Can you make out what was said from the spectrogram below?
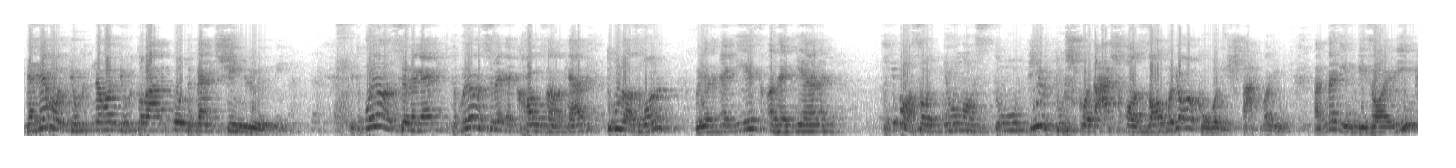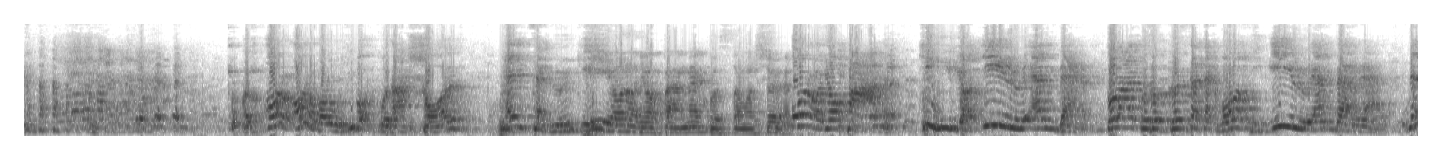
de ne, hagyjuk, ne hagyjuk tovább ott bent singlődni. Itt olyan szövegek, itt olyan szövegek hangzanak el, túl azon, hogy az egész az egy ilyen kibaszott nyomasztó virtuskodás azzal, hogy alkoholisták vagyunk. Hát megint mi zajlik? Az ar- arra való hivatkozással hencegünk és... Ki aranyapám, meghoztam a sört. Aranyapám! Kihívja élő ember! Találkozott köztetek valaki élő emberrel! Nem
